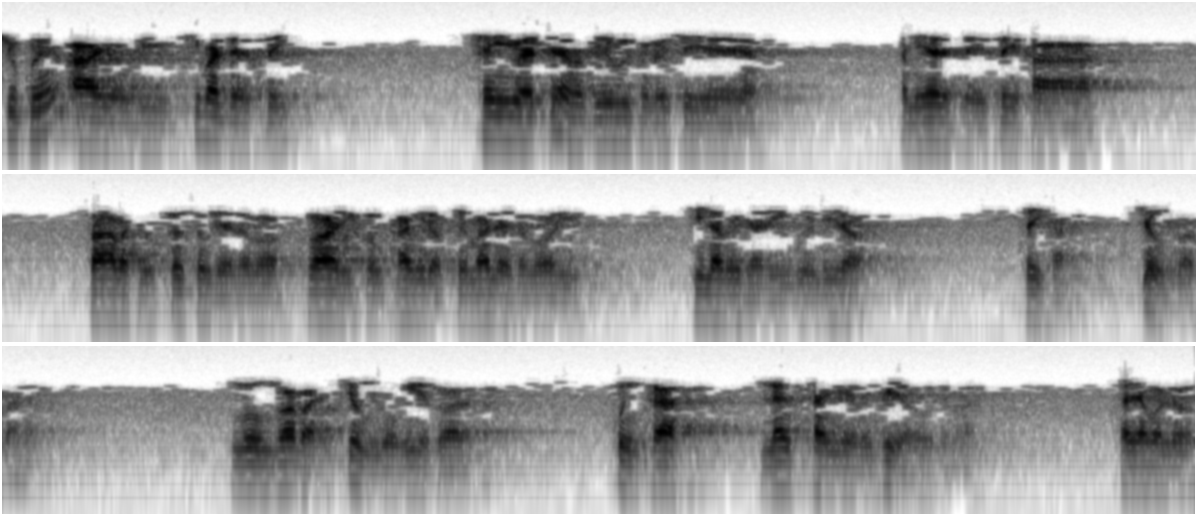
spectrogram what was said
ရှုခွင့်အာယုံကြီးရှိမှတ်တဲ့စိတ်ချိန်ရွယ်တဲ့မပြေဘူးဆိုလို့ရှိရင်အမြဲတည်းစိတ်ဟာသွားမလို့သုတ်ဆုပ်တဲ့သဘောသွားပြီးကုန်ခါပြီးတော့ပြင်ပန်းတဲ့သဘောကြီးရှင်းလာပိတာတွေဝင်ပြီးတော့စိတ်ဟာ ကျုပ်သွားပါလားငုံသွားပါတယ်ကျုပ်ငုံပြီးတော့သွားတာခွင့်ကားလမ်းဆန်းရမရှိတော့ဘူးဒီမှာဒါကြောင့်မလို့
